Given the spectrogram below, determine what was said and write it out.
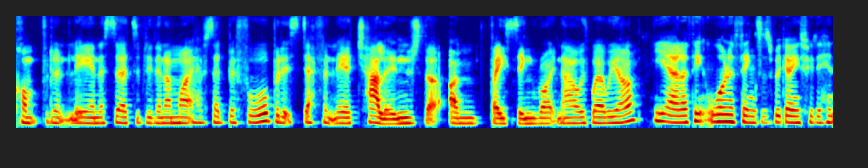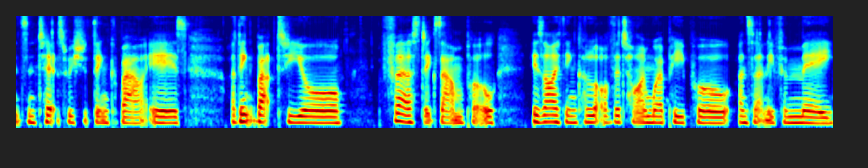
confidently and assertively than I might have said before, but it's definitely a challenge that I'm facing right now with where we are. Yeah, and I think one of the things as we're going through the hints and tips we should think about is I think back to your first example is I think a lot of the time where people and certainly for me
